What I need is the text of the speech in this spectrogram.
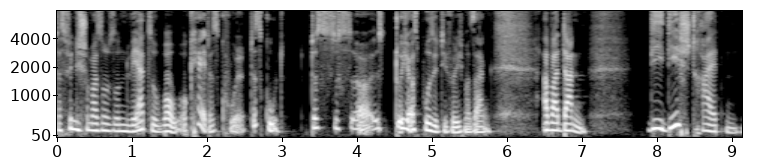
Das finde ich schon mal so, so ein Wert, so, wow, okay, das ist cool, das ist gut. Das ist, äh, ist durchaus positiv, würde ich mal sagen. Aber dann, die, die streiten,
